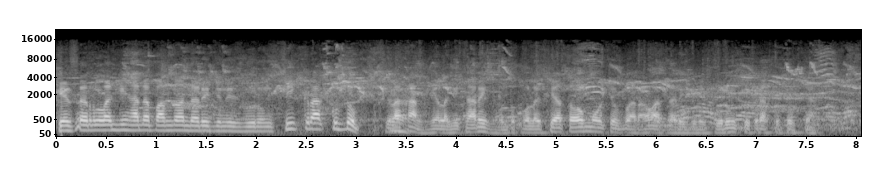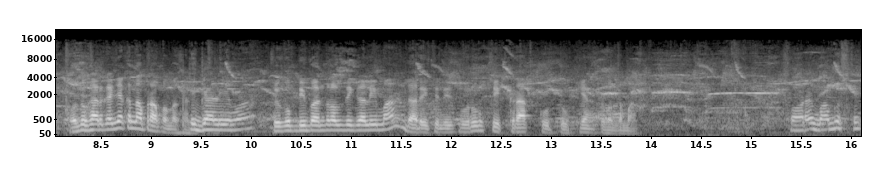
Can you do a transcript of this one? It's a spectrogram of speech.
Geser lagi ada pantauan dari jenis burung cikrak kutub. Silahkan, ya lagi cari untuk koleksi atau mau coba rawat dari jenis burung cikrak kutubnya. Untuk harganya kena berapa mas? 35. Cukup dibanderol 35 dari jenis burung cikrak kutubnya teman-teman. Suaranya bagus sih.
